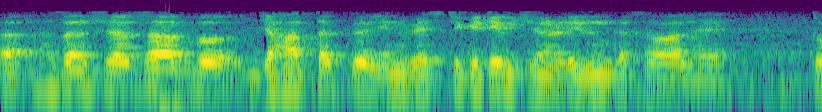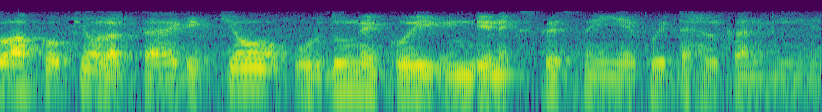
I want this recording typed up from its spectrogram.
حسن شاہ صاحب، جہاں تک انویسٹیگیٹو جرنلزم کا سوال ہے تو آپ کو کیوں لگتا ہے کہ کیوں اردو میں کوئی انڈین ایکسپریس نہیں ہے، کوئی تہلکہ نہیں ہے؟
